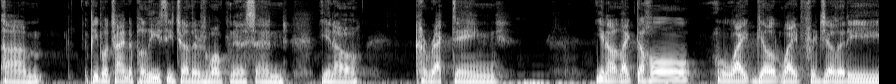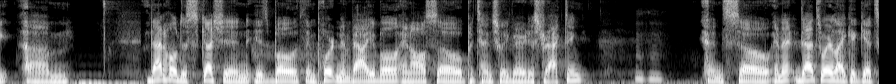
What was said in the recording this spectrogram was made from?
um, people trying to police each other's wokeness and you know correcting you know like the whole white guilt white fragility um, that whole discussion is both important and valuable and also potentially very distracting mm-hmm. and so and that's where like it gets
